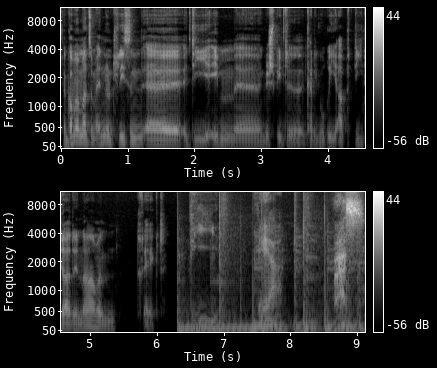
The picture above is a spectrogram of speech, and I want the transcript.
Dann kommen wir mal zum Ende und schließen äh, die eben äh, gespielte Kategorie ab, die da den Namen trägt. Wie? Wer? Was?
